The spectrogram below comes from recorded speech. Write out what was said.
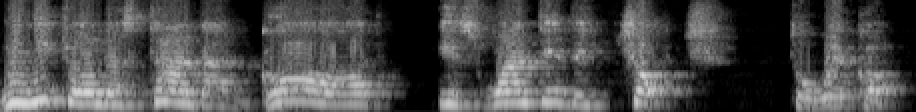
we need to understand that God is wanting the church to wake up.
